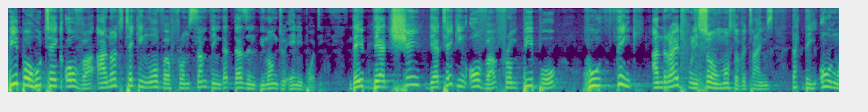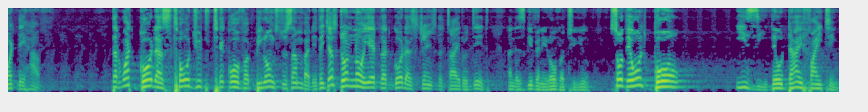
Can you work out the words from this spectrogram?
People who take over are not taking over from something that doesn't belong to anybody. They, they, are change, they are taking over from people who think, and rightfully so most of the times, that they own what they have. That what God has told you to take over belongs to somebody. They just don't know yet that God has changed the title deed and has given it over to you. So they won't go easy. They'll die fighting.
